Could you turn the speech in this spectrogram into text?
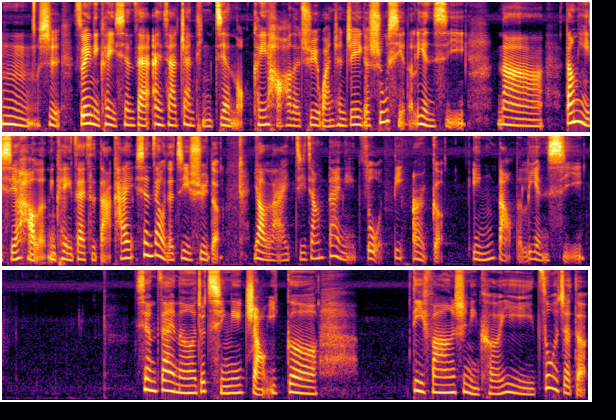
嗯，是。所以你可以现在按下暂停键哦，可以好好的去完成这一个书写的练习。那当你写好了，你可以再次打开。现在我就继续的要来，即将带你做第二个。引导的练习。现在呢，就请你找一个地方是你可以坐着的。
